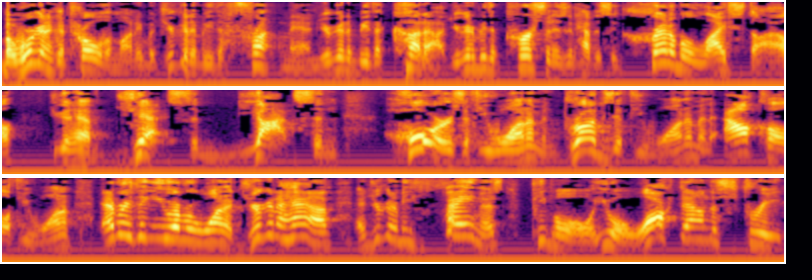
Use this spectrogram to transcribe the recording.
But we're going to control the money, but you're going to be the front man. You're going to be the cutout. You're going to be the person who's going to have this incredible lifestyle. You're going to have jets and yachts and whores if you want them and drugs if you want them and alcohol if you want them. Everything you ever wanted, you're going to have and you're going to be famous. People, you will walk down the street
